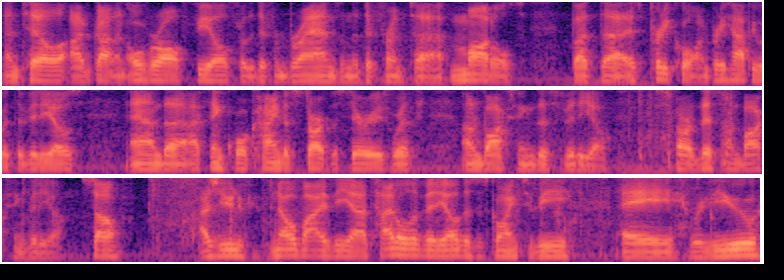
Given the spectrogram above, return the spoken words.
until I've got an overall feel for the different brands and the different uh, models. But uh, it's pretty cool. I'm pretty happy with the videos and uh, I think we'll kind of start the series with unboxing this video or this unboxing video. So as you know by the uh, title of the video this is going to be a review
